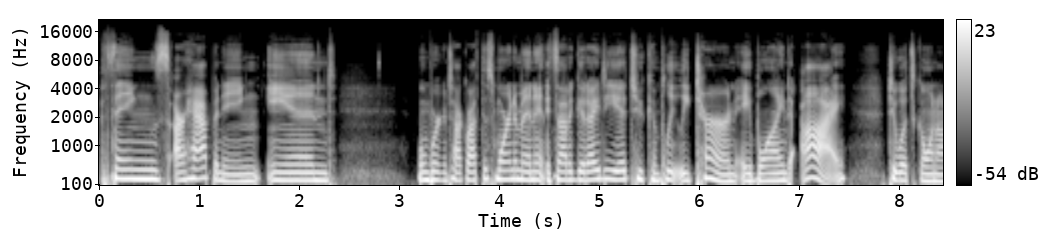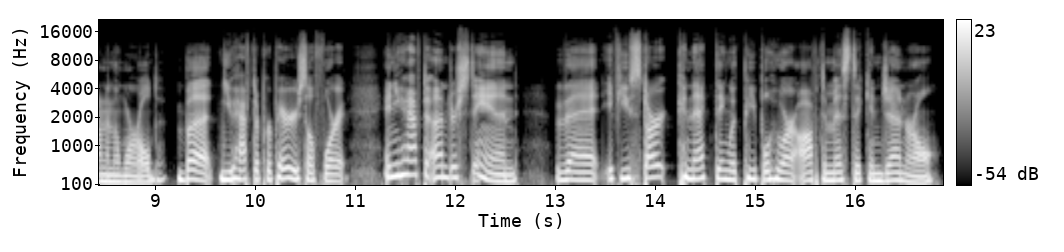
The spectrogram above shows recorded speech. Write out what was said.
things are happening and when we're going to talk about this more in a minute, it's not a good idea to completely turn a blind eye to what's going on in the world, but you have to prepare yourself for it. And you have to understand that if you start connecting with people who are optimistic in general,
